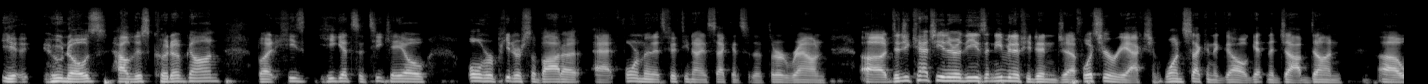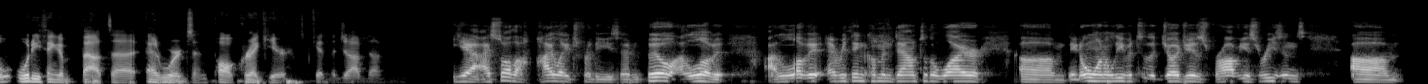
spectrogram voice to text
who knows how this could have gone? But he's he gets a TKO over Peter Sobotta at four minutes, 59 seconds of the third round. Uh, did you catch either of these? And even if you didn't, Jeff, what's your reaction? One second to go, getting the job done. Uh, what do you think about uh, Edwards and Paul Craig here getting the job done? Yeah, I saw the highlights for these, and Bill, I love it. I love it. Everything coming down to the wire. Um, they don't want to leave it to the judges for obvious reasons. Um,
